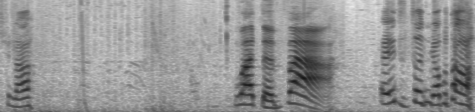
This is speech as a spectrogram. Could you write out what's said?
去拿！我的爸！哎，一直震瞄不到啊！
